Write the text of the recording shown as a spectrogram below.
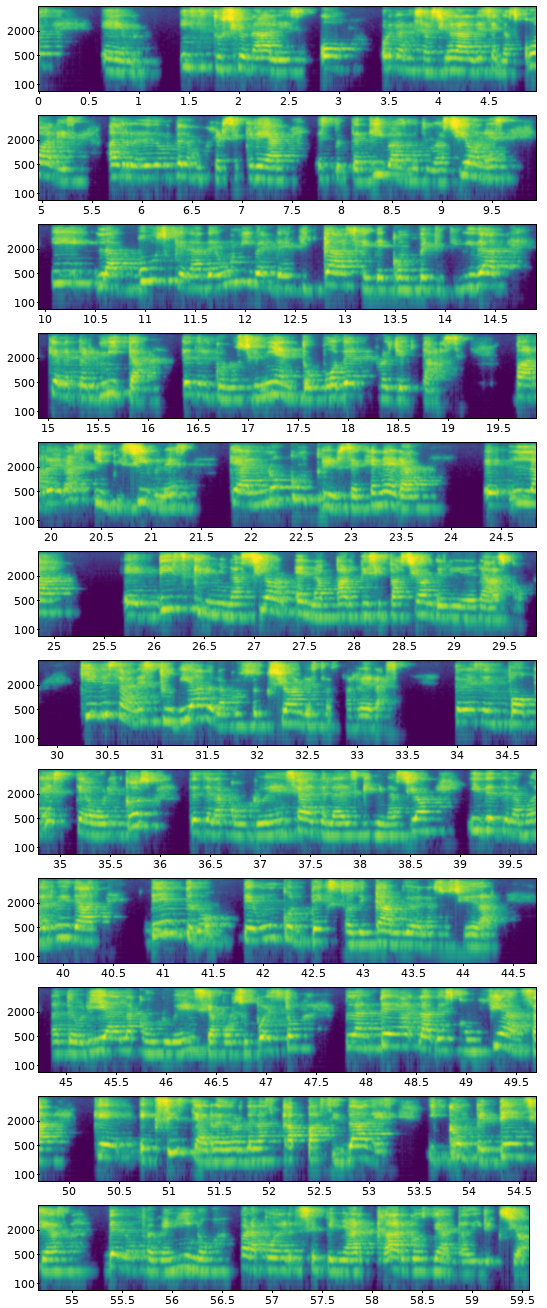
Em, institucionales o organizacionales en las cuales alrededor de la mujer se crean expectativas, motivaciones y la búsqueda de un nivel de eficacia y de competitividad que le permita desde el conocimiento poder proyectarse. Barreras invisibles que al no cumplirse generan eh, la eh, discriminación en la participación del liderazgo ¿Quiénes han estudiado la construcción de estas barreras? Tres enfoques teóricos desde la congruencia, desde la discriminación y desde la modernidad dentro de un contexto de cambio de la sociedad. La teoría de la congruencia, por supuesto, plantea la desconfianza que existe alrededor de las capacidades y competencias de lo femenino para poder desempeñar cargos de alta dirección.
